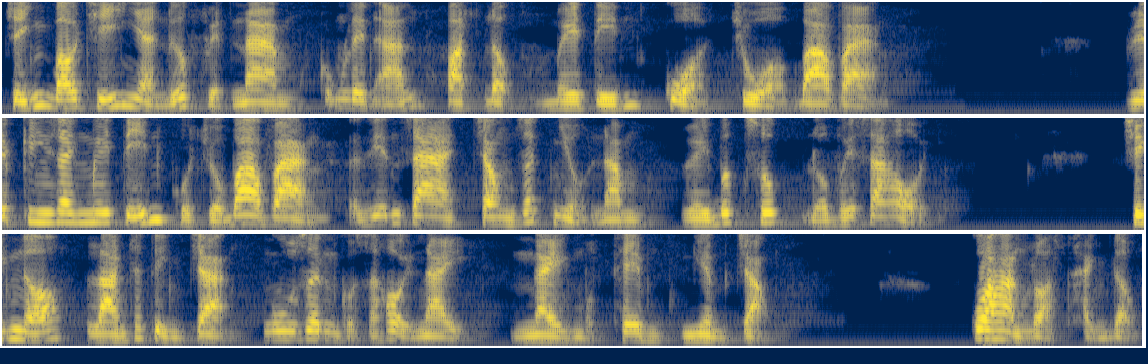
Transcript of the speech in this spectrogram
chính báo chí nhà nước Việt Nam cũng lên án hoạt động mê tín của chùa Ba Vàng. Việc kinh doanh mê tín của chùa Ba Vàng đã diễn ra trong rất nhiều năm gây bức xúc đối với xã hội. Chính nó làm cho tình trạng ngu dân của xã hội này ngày một thêm nghiêm trọng. Qua hàng loạt hành động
